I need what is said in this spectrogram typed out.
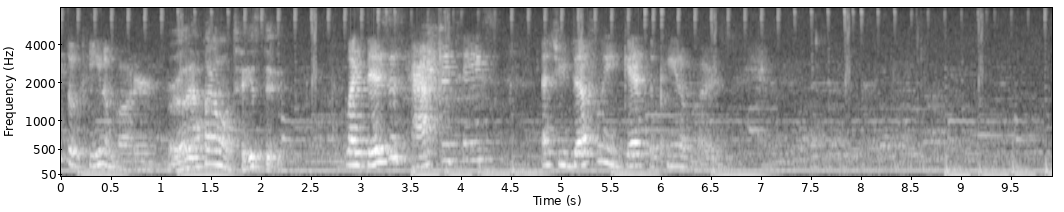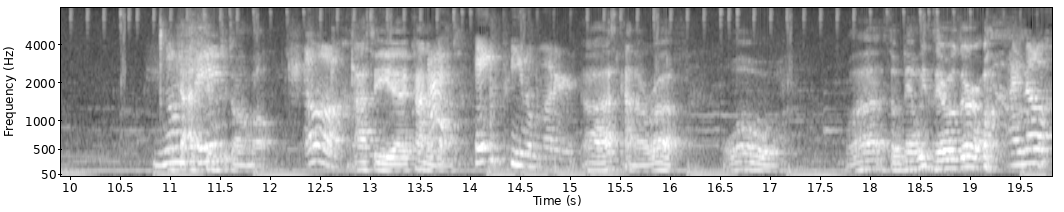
taste the peanut butter. Really? I think I don't taste it. Like there's this aftertaste that you definitely get the peanut butter. You know what I I'm see what you're talking about. Ugh. I see. Yeah, it kind of I does. hate peanut butter. Oh, that's kind of rough. Whoa. What? So then we zero zero. I know.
